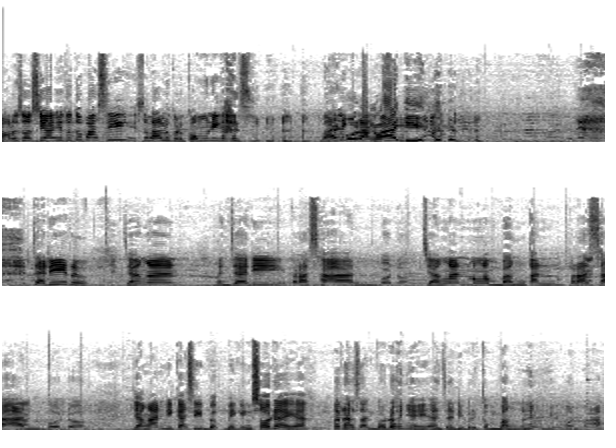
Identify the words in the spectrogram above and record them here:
Makhluk sosial itu tuh pasti selalu berkomunikasi. Balik ulang lagi jadi itu. Jangan menjadi perasaan bodoh. Jangan mengembangkan perasaan bodoh. Jangan dikasih ba- baking soda ya perasaan bodohnya ya jadi berkembang. Mohon maaf.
